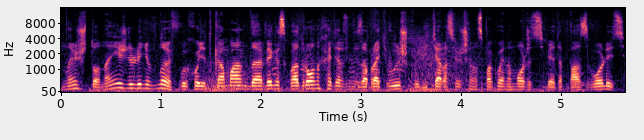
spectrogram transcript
Ну и что, на нижнюю линию вновь выходит команда Vegas Squadron, хотят не забрать вышку, Дитяра совершенно спокойно может себе это позволить.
